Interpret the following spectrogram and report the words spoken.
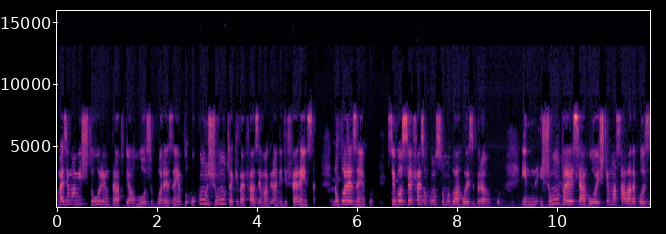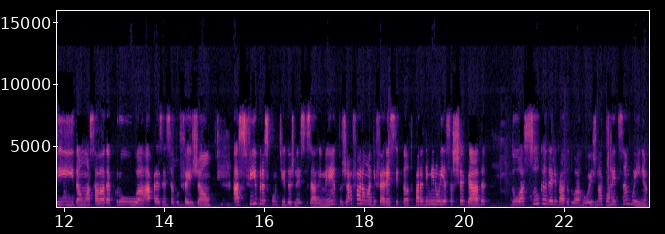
mas em uma mistura, em um prato de almoço, por exemplo, o conjunto é que vai fazer uma grande diferença. Então, por exemplo, se você faz o consumo do arroz branco e junto a esse arroz tem uma salada cozida, uma salada crua, a presença do feijão, as fibras contidas nesses alimentos já farão a diferença e tanto para diminuir essa chegada do açúcar derivado do arroz na corrente sanguínea.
